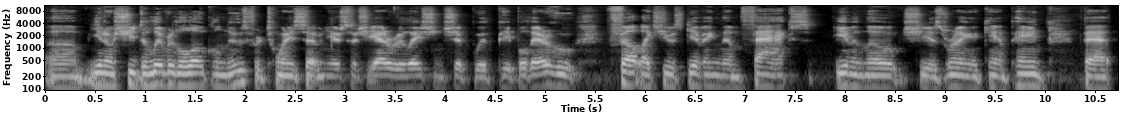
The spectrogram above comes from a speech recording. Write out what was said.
Um, you know, she delivered the local news for 27 years, so she had a relationship with people there who felt like she was giving them facts, even though she is running a campaign that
